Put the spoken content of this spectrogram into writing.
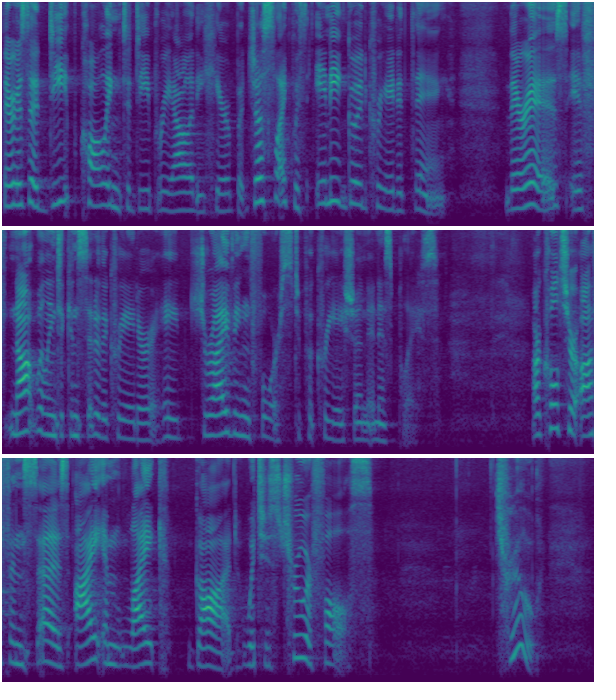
There is a deep calling to deep reality here, but just like with any good created thing, there is, if not willing to consider the Creator, a driving force to put creation in His place. Our culture often says, I am like God, which is true or false? True.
